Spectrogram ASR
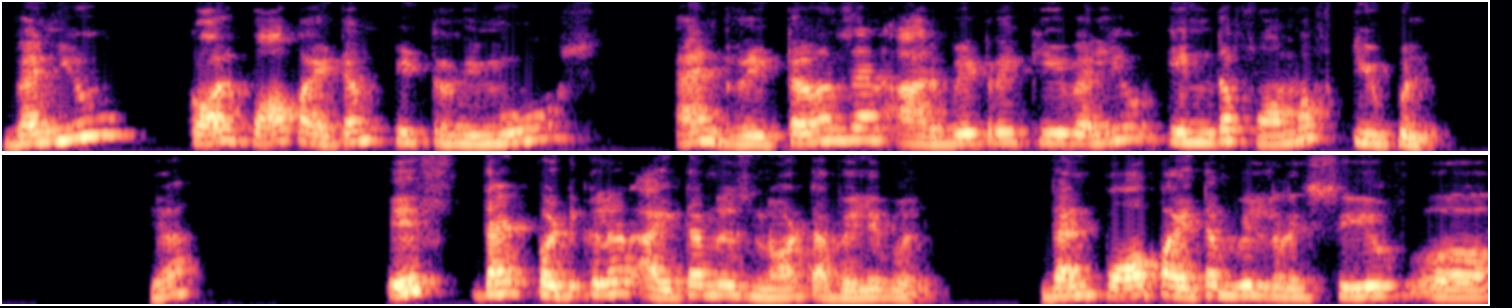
when you call pop item, it removes and returns an arbitrary key value in the form of tuple. Yeah. If that particular item is not available, then pop item will receive, uh,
